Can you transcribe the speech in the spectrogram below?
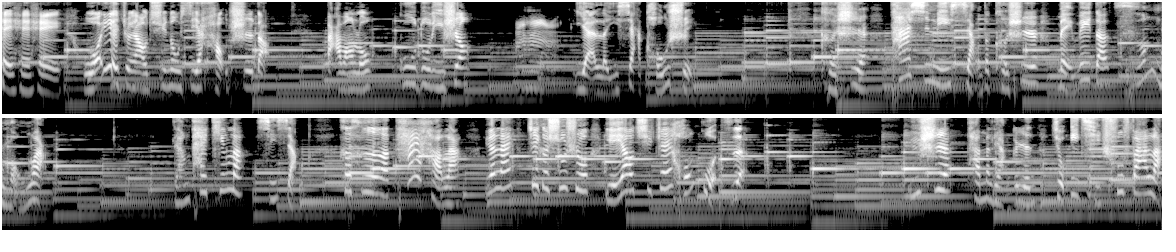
嘿嘿嘿，我也正要去弄些好吃的。霸王龙咕嘟了一声，嗯，咽了一下口水。可是他心里想的可是美味的慈母龙啊。梁太听了，心想。呵呵，太好啦！原来这个叔叔也要去摘红果子。于是他们两个人就一起出发了。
